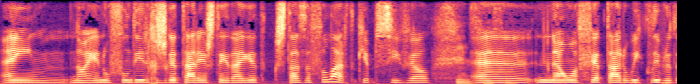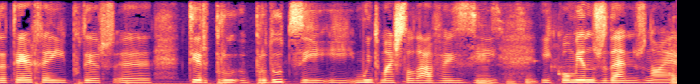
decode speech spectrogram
em, não é, no fundo, ir resgatar esta ideia de que estás a falar, de que é possível Sim, sim, eh, não afetar o equilíbrio da terra e poder eh, ter pro- produtos e, e muito mais saudáveis Sim, e, sim, sim. e com menos danos, não é? No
